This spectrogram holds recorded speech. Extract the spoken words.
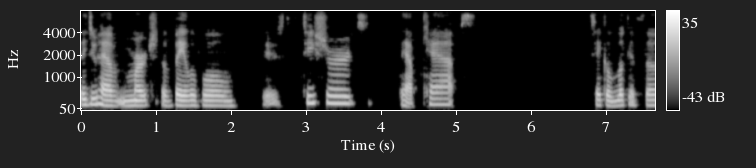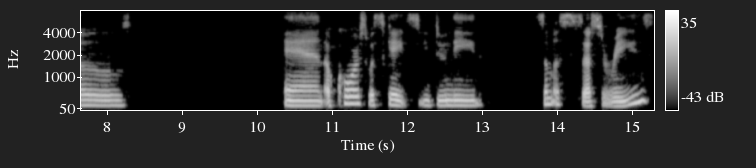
They do have merch available. There's t-shirts. They have caps. Take a look at those. And of course, with skates, you do need some accessories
